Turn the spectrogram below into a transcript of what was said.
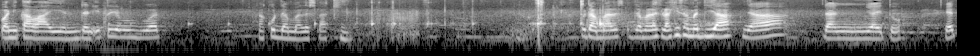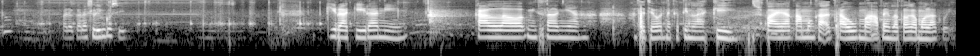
wanita lain dan itu yang membuat aku udah males lagi. Udah males udah males lagi sama dia ya dan ya itu. Ya itu. Karena selingkuh sih. Kira-kira nih, kalau misalnya ada cowok deketin lagi, supaya kamu gak trauma, apa yang bakal kamu lakuin?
